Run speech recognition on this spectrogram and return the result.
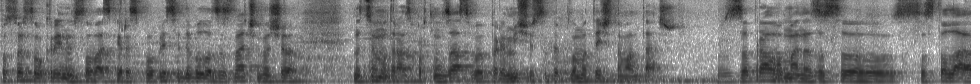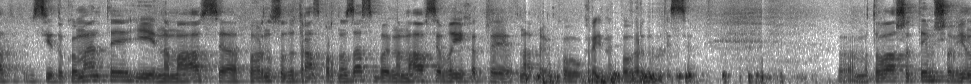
посольства України в Словацькій Республіці, де було зазначено, що на цьому транспортному засобі переміщується дипломатичний вантаж. Забрав у мене зі стола всі документи і намагався повернувся до транспортного засобу і намагався виїхати в напрямку України, повернутися. Мотивувавши тим, що він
